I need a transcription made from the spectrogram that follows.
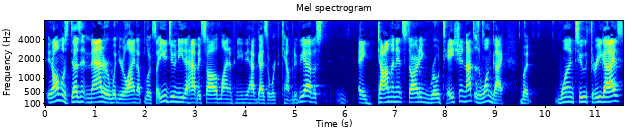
it almost doesn't matter what your lineup looks like. You do need to have a solid lineup and you need to have guys that work the count. But if you have a a dominant starting rotation, not just one guy, but one, two, three guys,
